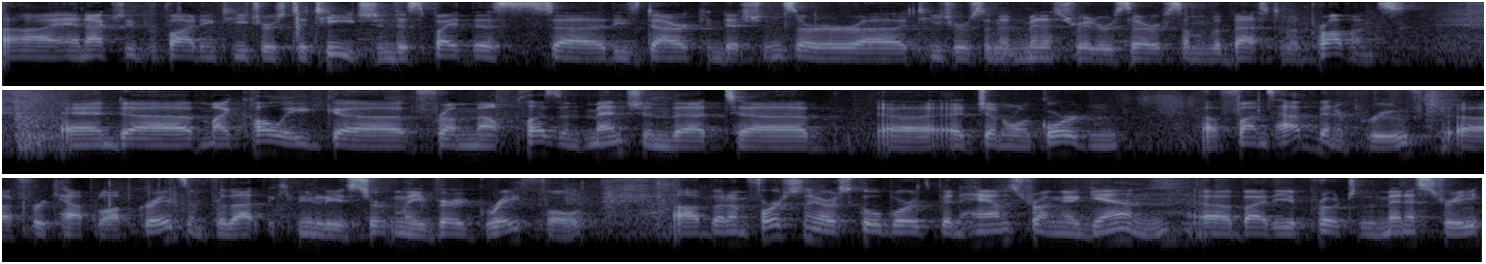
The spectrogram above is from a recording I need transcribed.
uh, and actually providing teachers to teach. And despite this, uh, these dire conditions, our uh, teachers and administrators there are some of the best in the province. And uh, my colleague uh, from Mount Pleasant mentioned that at General Gordon, funds have been approved for capital upgrades, and for that the community is certainly very grateful. But unfortunately, our school board's been hamstrung again by the approach of the ministry.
